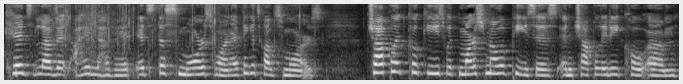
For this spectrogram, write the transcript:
Kids love it. I love it. It's the s'mores one. I think it's called s'mores. Chocolate cookies with marshmallow pieces and chocolatey co um,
